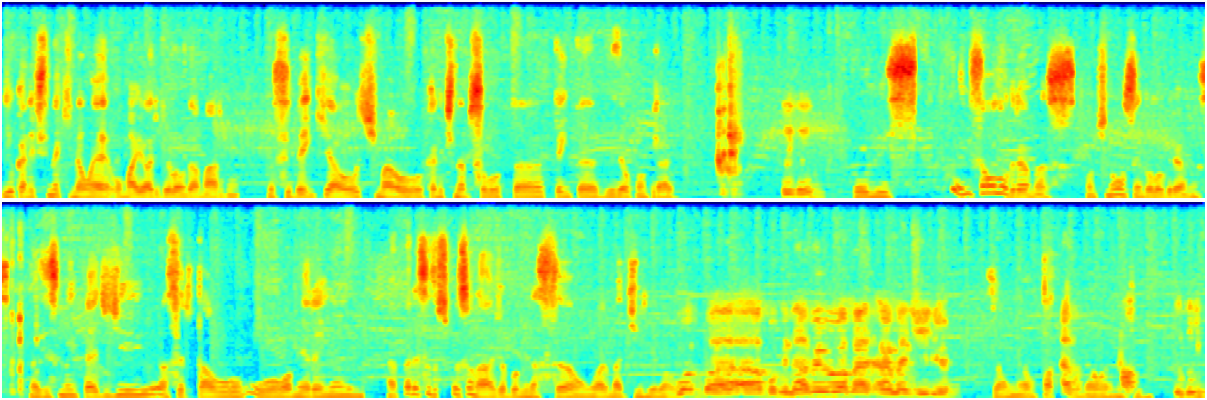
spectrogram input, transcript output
E o Carnificina, que não é o maior vilão da Marvel. Se bem que a última, o Carnificina Absoluta, tenta dizer o contrário. Uhum. Eles, eles são hologramas, continuam sendo hologramas. Mas isso não impede de acertar o, o Homem-Aranha Aparecem outros personagens, Abominação, o Armadilho lá. O aba Abominável e o Armadilho. Que é um, é um tatu, ah. não, Armadilho. Uhum.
